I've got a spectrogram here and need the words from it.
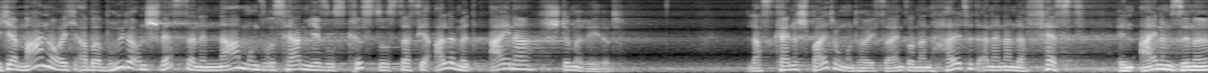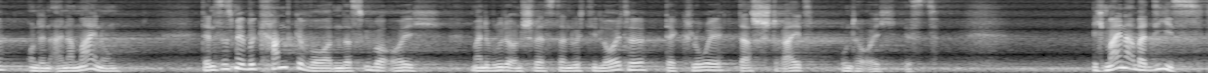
Ich ermahne euch aber, Brüder und Schwestern, im Namen unseres Herrn Jesus Christus, dass ihr alle mit einer Stimme redet. Lasst keine Spaltung unter euch sein, sondern haltet aneinander fest in einem Sinne und in einer Meinung. Denn es ist mir bekannt geworden, dass über euch, meine Brüder und Schwestern, durch die Leute der Chloe das Streit unter euch ist. Ich meine aber dies,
